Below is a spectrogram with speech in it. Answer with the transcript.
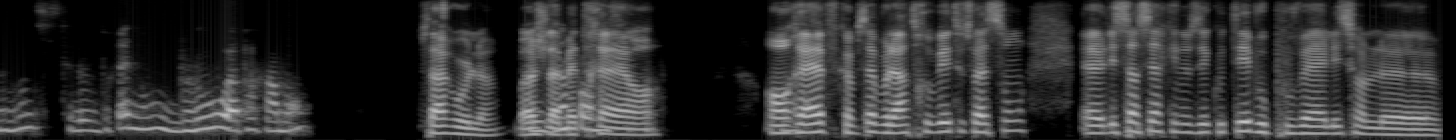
me demande si c'est le vrai nom, Blue apparemment. Ça roule. Bah, je la mettrai en, rêve, comme ça vous la retrouvez. De toute façon, euh, les sorcières qui nous écoutez, vous pouvez aller sur le,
